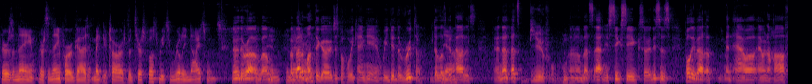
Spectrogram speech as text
There's a name. There's a name for guys that make guitars, but there's supposed to be some really nice ones. No, there are. in- um, in- in about a area. month ago, just before we came here, we did the Ruta de las Yeah. Guitarras, and that, that's beautiful. Mm-hmm. Um, that's out near Sigsig, so this is probably about a, an hour, hour and a half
